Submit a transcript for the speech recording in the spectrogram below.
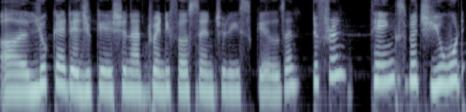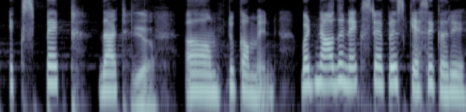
uh, look at education at 21st century skills and different things which you would expect that Yeah. um, to come in. But now the next step is कैसे करे?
